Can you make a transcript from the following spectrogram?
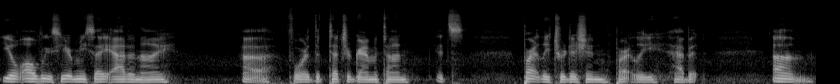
you'll always hear me say Adonai uh, for the Tetragrammaton. It's partly tradition, partly habit. Um,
